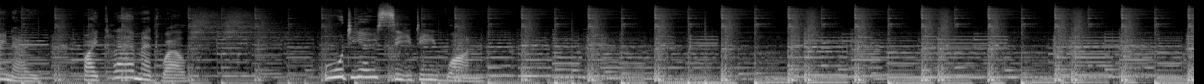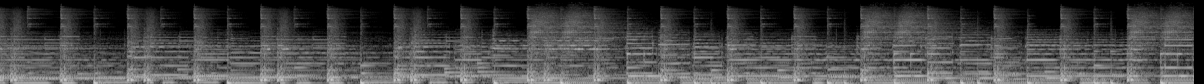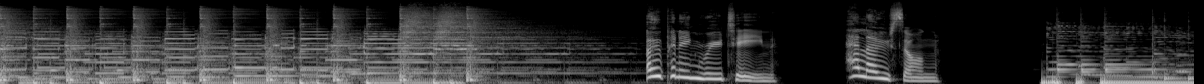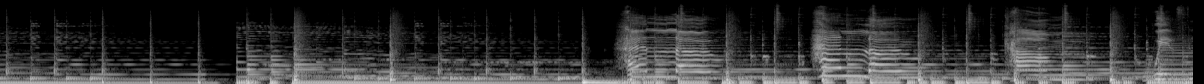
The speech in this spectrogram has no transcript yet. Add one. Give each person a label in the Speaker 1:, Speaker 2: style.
Speaker 1: Rhino by Claire Medwell. Audio CD 1. Opening routine. Hello song. Hello, hello, come with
